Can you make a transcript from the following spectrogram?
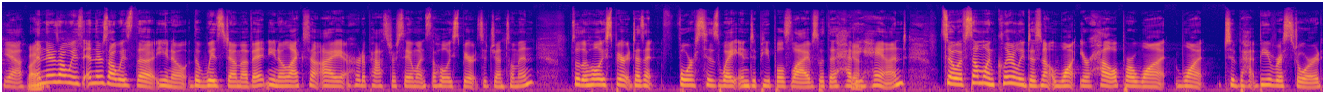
Yeah. Right? And there's always and there's always the, you know, the wisdom of it. You know, like so I heard a pastor say once the Holy Spirit's a gentleman. So the Holy Spirit doesn't force his way into people's lives with a heavy Yeah. hand. So if someone clearly does not want your help or want want to be restored,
